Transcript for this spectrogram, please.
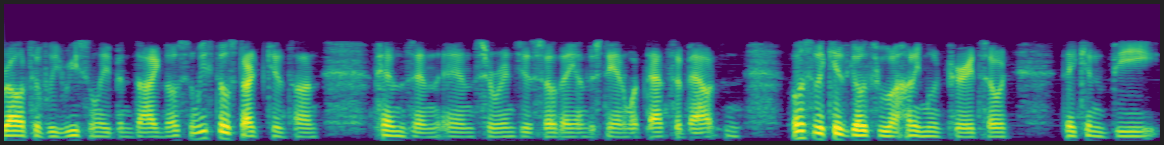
relatively recently been diagnosed. And we still start kids on pens and, and syringes so they understand what that's about. And most of the kids go through a honeymoon period, so it, they can be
